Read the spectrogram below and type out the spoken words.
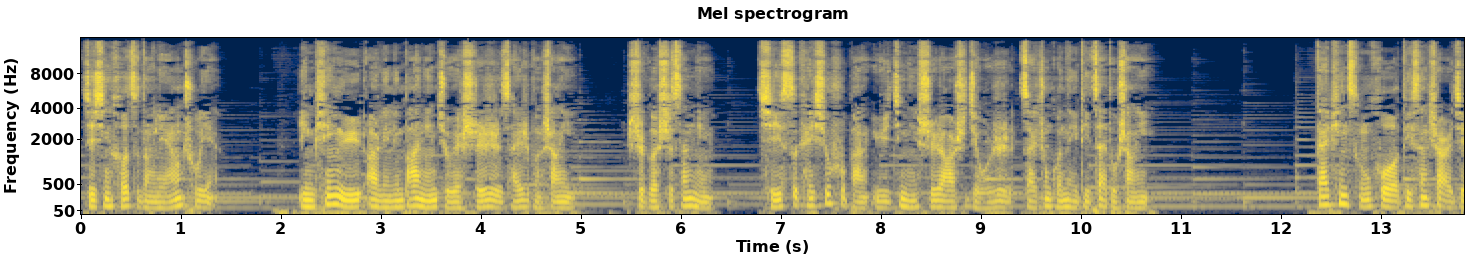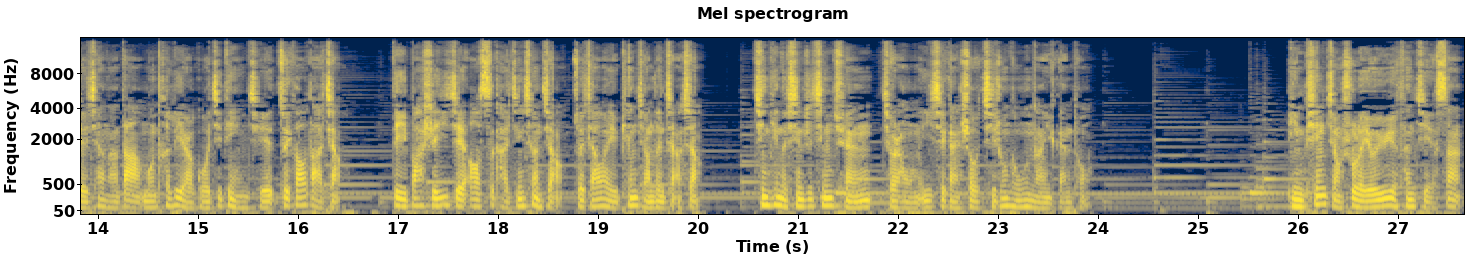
吉行和子等联昂出演。影片于二零零八年九月十日在日本上映，时隔十三年，其四 K 修复版于今年十月二十九日在中国内地再度上映。该片曾获第三十二届加拿大蒙特利尔国际电影节最高大奖。第八十一届奥斯卡金像奖最佳外语片奖等奖项。今天的心之清泉，就让我们一起感受其中的温暖与感动。影片讲述了由于乐团解散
